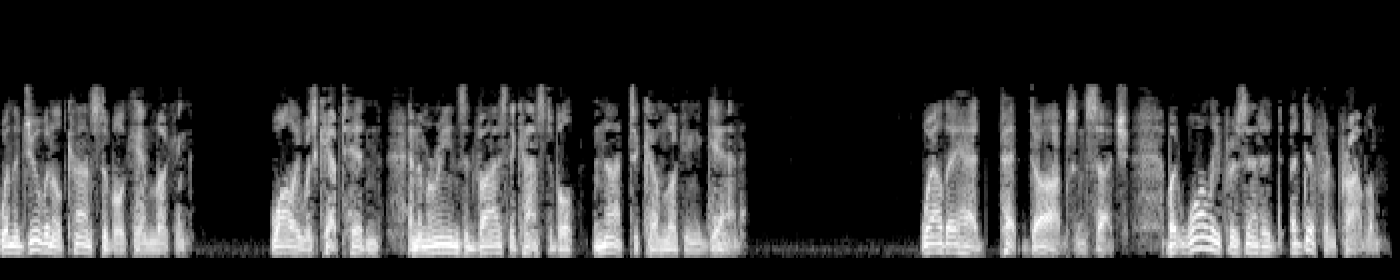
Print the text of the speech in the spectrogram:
When the juvenile constable came looking, Wally was kept hidden, and the Marines advised the constable not to come looking again. Well, they had pet dogs and such, but Wally presented a different problem.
